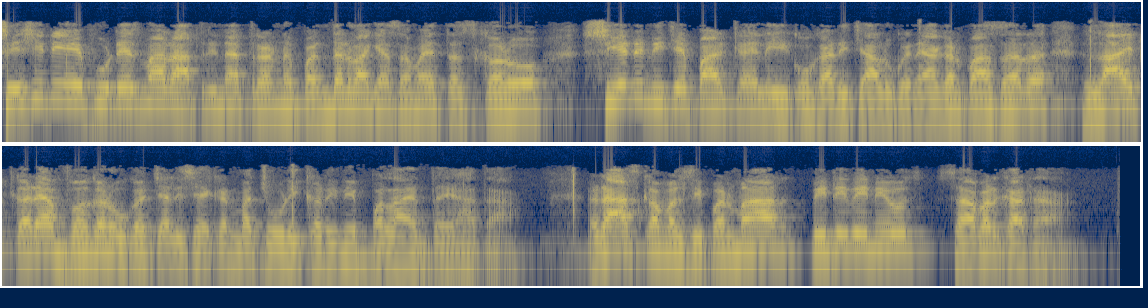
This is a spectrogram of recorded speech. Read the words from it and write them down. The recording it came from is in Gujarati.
સીસીટીવી ફૂટેજમાં રાત્રિના ત્રણ પંદર વાગ્યા સમયે તસ્કરો શેડ નીચે પાર્ક કરેલી ઇકો ગાડી ચાલુ કરીને આગળ પાછળ લાઇટ કર્યા વગર ઓગણચાલીસ સેકન્ડમાં ચોરી કરીને પલાયન થયા હતા. Raj Kamalsinh Parmar PTV news, Sabarkantha.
